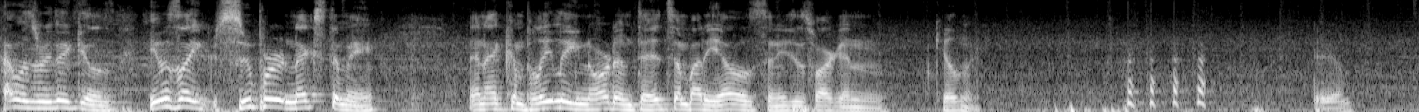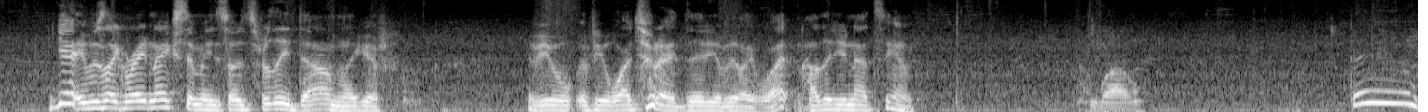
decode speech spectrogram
that was ridiculous. He was like super next to me. And I completely ignored him to hit somebody else, and he just fucking killed me. Damn. Yeah, he was like right next to me, so it's really dumb. Like if if you if you watch what I did, you'll be like, "What? How did you not see him?" Wow. Damn.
